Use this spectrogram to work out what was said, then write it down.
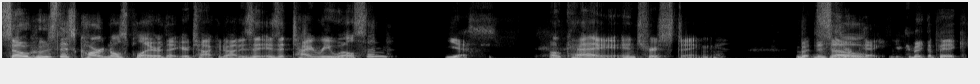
so who's this Cardinals player that you're talking about? Is it is it Tyree Wilson? Yes. Okay, interesting. But this so, is your pick. You can make the pick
